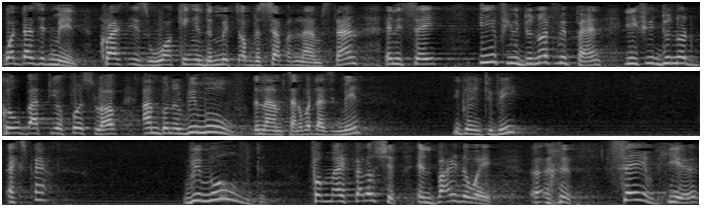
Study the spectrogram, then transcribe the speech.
What does it mean? Christ is walking in the midst of the seven lampstand and he say, if you do not repent, if you do not go back to your first love, I'm going to remove the lampstand. What does it mean? You're going to be expelled, removed from my fellowship. And by the way, uh, same here.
